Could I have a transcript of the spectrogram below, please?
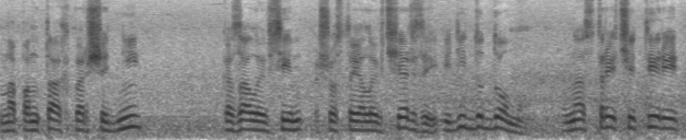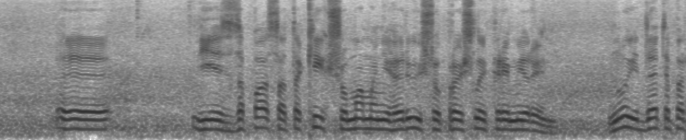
на понтах перші дні казали всім, що стояли в черзі, ідіть додому. У нас 3-4 е, є запаса таких, що мама не горюй, що пройшли Крим і Рим. Ну і де тепер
